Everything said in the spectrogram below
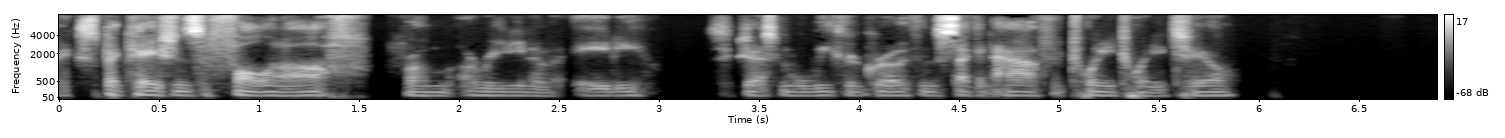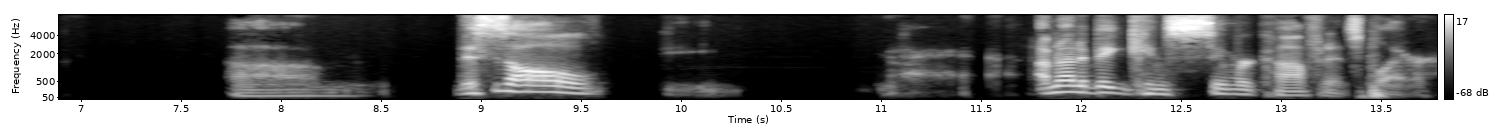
Expectations have fallen off from a reading of 80, suggesting weaker growth in the second half of 2022. Um, this is all I'm not a big consumer confidence player.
